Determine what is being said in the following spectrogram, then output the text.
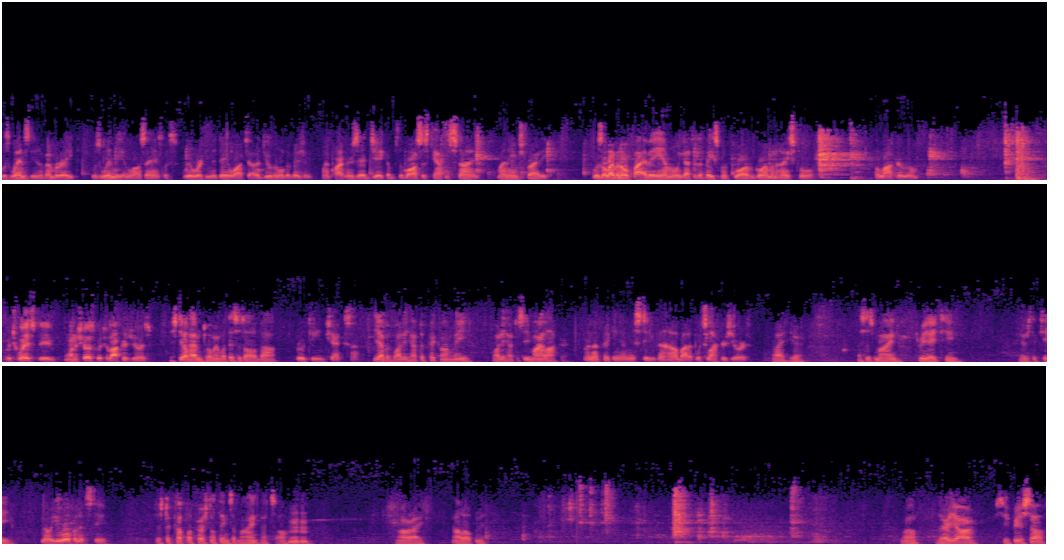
Was Wednesday, November 8th. It was windy in Los Angeles. We were working the day watch out of Juvenile Division. My partner's Ed Jacobs. The boss is Captain Stein. My name's Friday. It was 11.05 a.m. when we got to the basement floor of Gorman High School. The locker room. Which way, Steve? You want to show us which locker's yours? You still haven't told me what this is all about. Routine check, son. Yeah, but why do you have to pick on me? Why do you have to see my locker? We're not picking on you, Steve. Now, how about it? Which locker's yours? Right here. This is mine, 318. Here's the key. No, you open it, Steve. Just a couple of personal things of mine, that's all. Mm-hmm. All right. I'll open it. Well, there you are. See for yourself.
